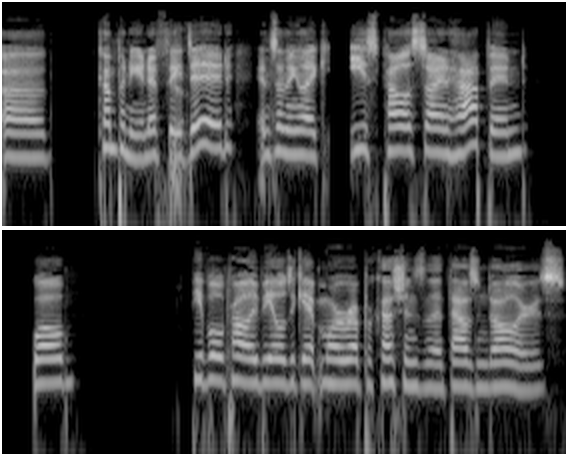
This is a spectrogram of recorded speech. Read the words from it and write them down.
uh, company. And if they Yeah. did, and something like East Palestine happened, well, people will probably be able to get more repercussions than a thousand dollars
